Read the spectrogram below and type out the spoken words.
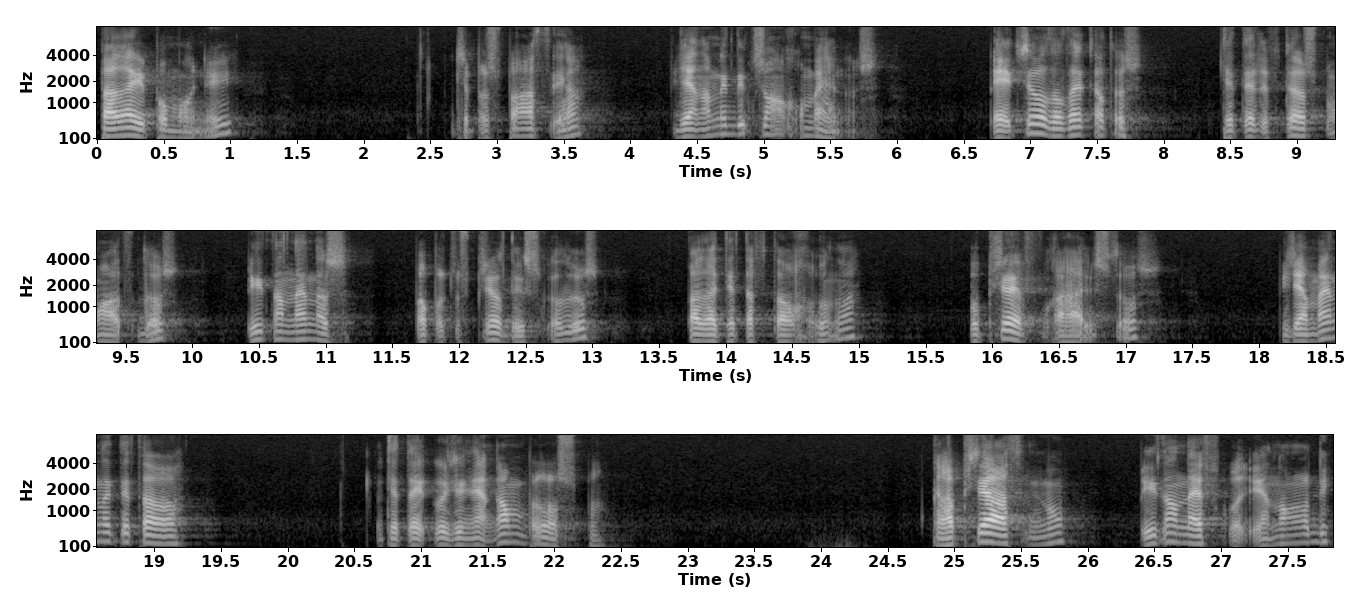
παρά υπομονή και προσπάθεια για να μην δείξω αγχωμένος. Έτσι ο δωδέκατος και τελευταίος μου άρθρος ήταν ένας από τους πιο δύσκολους, αλλά και ταυτόχρονα ο πιο ευχάριστος για μένα και τα, και τα οικογενειακά μου πρόσωπα. Κάποια άθνου ήταν εύκολοι, ενώ όλοι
